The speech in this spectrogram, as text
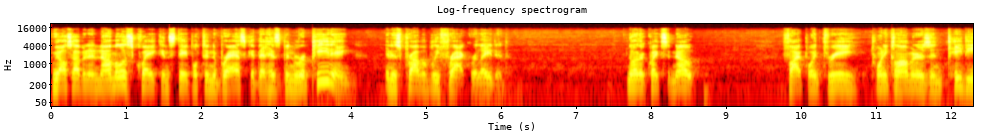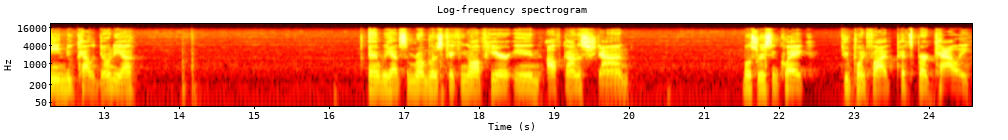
We also have an anomalous quake in Stapleton, Nebraska that has been repeating and is probably frac related. No other quakes to note. 5.3, 20 kilometers in Tadine, New Caledonia. And we have some rumblers kicking off here in Afghanistan. Most recent quake, 2.5, Pittsburg, Cali.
